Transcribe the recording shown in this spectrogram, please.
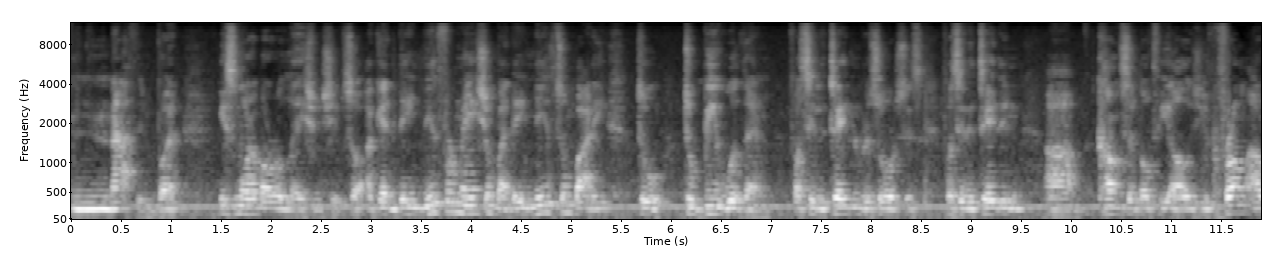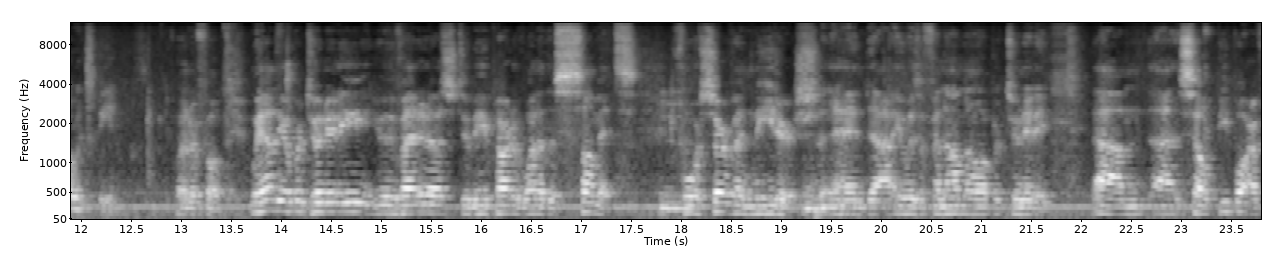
nothing, but it's more about relationship. So again, they need formation, but they need somebody to, to be with them, facilitating resources, facilitating um, concept of theology from our experience. Wonderful. We have the opportunity, you invited us to be part of one of the summits mm -hmm. for servant leaders, mm -hmm. and uh, it was a phenomenal opportunity. Um, uh, so people are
